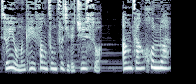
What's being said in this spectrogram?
所以我们可以放纵自己的居所，肮脏混乱；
